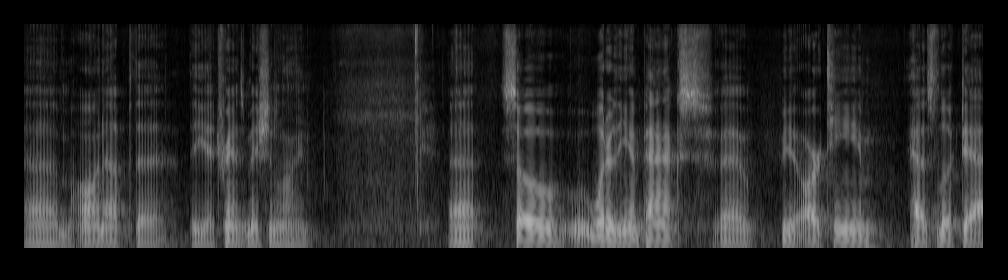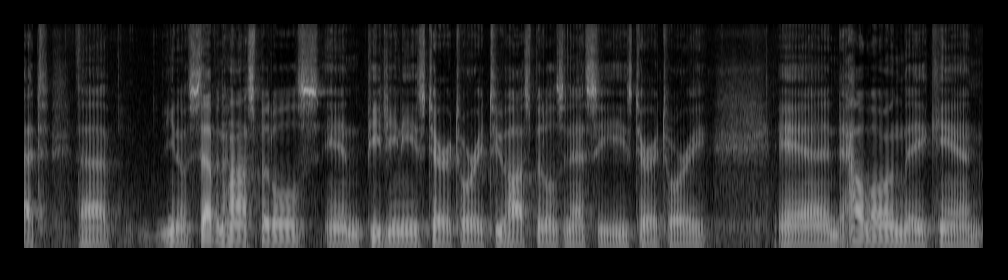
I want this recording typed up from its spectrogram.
um, on up the, the uh, transmission line. Uh, So what are the impacts? Uh, Our team has looked at, uh, you know, seven hospitals in PG&E's territory, two hospitals in SCE's territory, and how long they can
